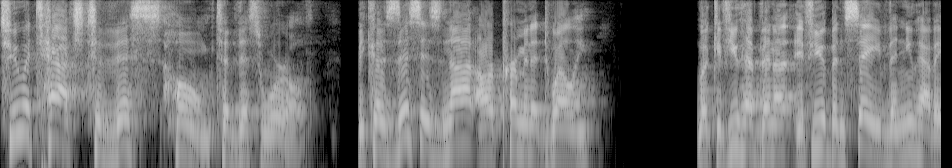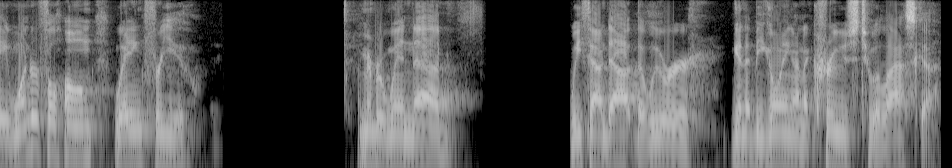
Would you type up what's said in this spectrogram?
too attached to this home, to this world, because this is not our permanent dwelling. Look, if you have been, a, if you have been saved, then you have a wonderful home waiting for you. I remember when uh, we found out that we were going to be going on a cruise to Alaska.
